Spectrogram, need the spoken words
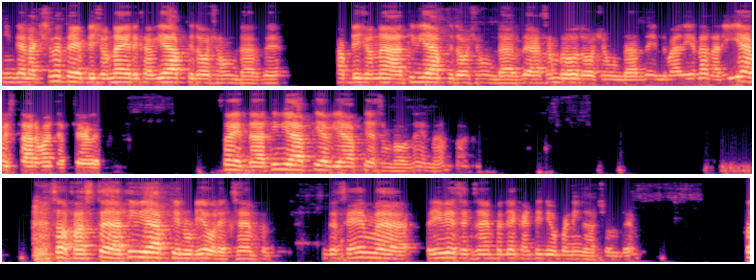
நீங்க லட்சணத்தை எப்படி சொன்னா இதுக்கு அவ்யாப்தி தோஷம் உண்டாருது. அப்படி சொன்னா அதிவியாப்தி தோஷம் உண்டாருது அசம்பவ தோஷம் உண்டாருது இந்த மாதிரி எல்லாம் நிறைய விஸ்தாரமா சர்ச்சைகள் இருக்கு. சோ இந்த அதிவியாப்தி அவ்யாப்தி அசம்பவம்னா என்னன்னு பார்க்கணும் சோ ஃபர்ஸ்ட் அதிவியாப்தியினுடைய ஒரு எக்ஸாம்பிள் இந்த சேம் ப்ரீவியஸ் எக்ஸாம்பிளே கண்டினியூ பண்ணி நான் சொல்றேன். ஸோ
